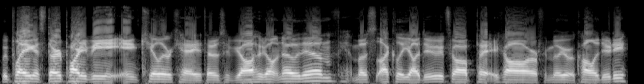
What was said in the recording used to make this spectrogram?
we play against Third Party V and Killer K. Those of y'all who don't know them, most likely y'all do if y'all if y'all are familiar with Call of Duty.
